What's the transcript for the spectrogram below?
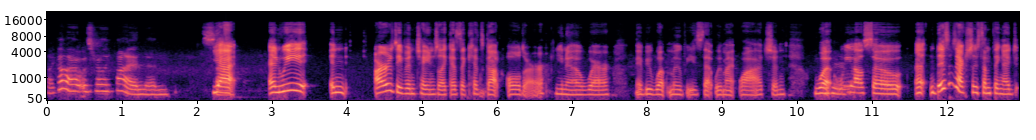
Like, oh, that was really fun, and so, yeah and we and ours even changed like as the kids got older you know where maybe what movies that we might watch and what Mhm. we also uh, this is actually something i d-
